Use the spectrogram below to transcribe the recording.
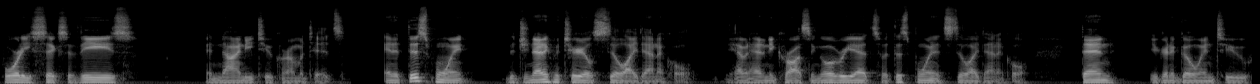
46 of these and 92 chromatids. And at this point, the genetic material is still identical. You haven't had any crossing over yet, so at this point it's still identical. Then you're going to go into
